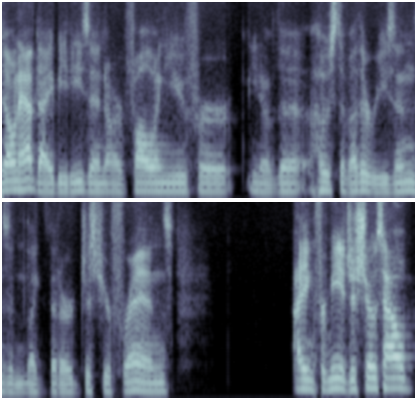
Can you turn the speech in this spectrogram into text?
don't have diabetes and are following you for you know the host of other reasons and like that are just your friends i think for me it just shows how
